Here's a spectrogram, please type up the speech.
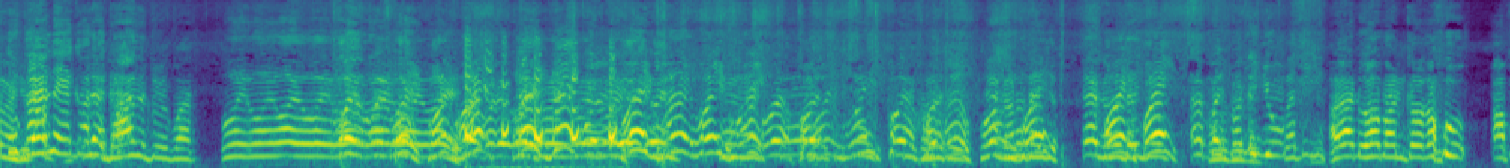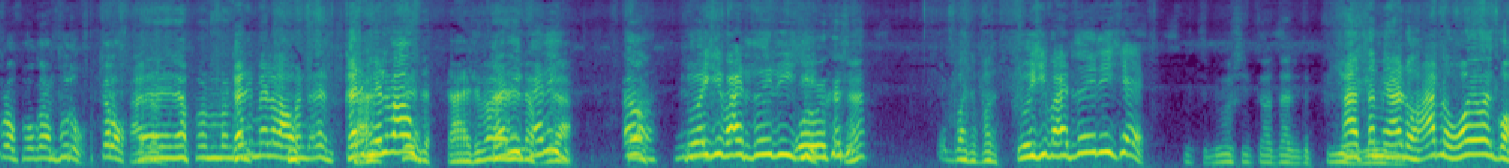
તું ગા ને એક વાર. ગા ને તું એક વાર. ઓય ઓય ઓય ઓય ઓય, ઓય, ઓય, ઓય, ઓય, ઓય, ઓય, ઓય, એ, આપણો પ્રોગ્રામ પૂરો. ચલો. ઘરે મેળવા ઘરે મેળવા ડોશી વાટ જોઈ રહી છે. બસ બસ ડોશી વાટ જોઈ રહી છે. તમે આડો. આપણે હોય હોય ગો.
